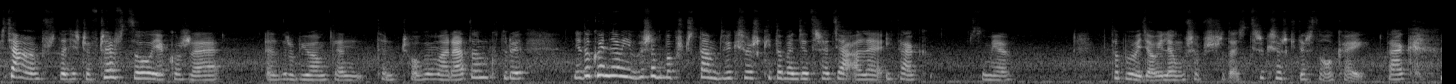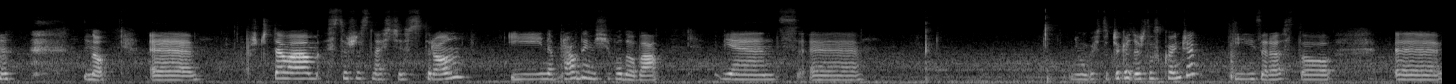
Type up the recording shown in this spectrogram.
chciałam ją przeczytać jeszcze w czerwcu, jako że zrobiłam ten tęczowy maraton, który nie do końca mi wyszedł, bo przeczytałam dwie książki, to będzie trzecia, ale i tak w sumie kto powiedział, ile muszę przeczytać? Trzy książki też są ok, tak? no. E, przeczytałam 116 stron i naprawdę mi się podoba, więc e, nie mogę się doczekać, aż to skończę i zaraz to e,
